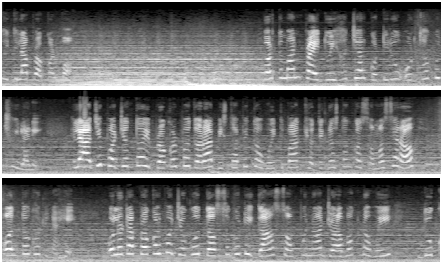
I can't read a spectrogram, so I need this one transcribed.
হয়েছিল প্রকল্প বর্তমান প্রায় দুই হাজার কোটি ঊর্ধ্বক ছুইলা ହେଲେ ଆଜି ପର୍ଯ୍ୟନ୍ତ ଏହି ପ୍ରକଳ୍ପ ଦ୍ୱାରା ବିସ୍ଥାପିତ ହୋଇଥିବା କ୍ଷତିଗ୍ରସ୍ତଙ୍କ ସମସ୍ୟାର ଅନ୍ତ ଘଟି ନାହିଁ ଓଲଟା ପ୍ରକଳ୍ପ ଯୋଗୁଁ ଦଶ କୋଟି ଗାଁ ସମ୍ପୂର୍ଣ୍ଣ ଜଳମଗ୍ନ ହୋଇ ଦୁଃଖ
